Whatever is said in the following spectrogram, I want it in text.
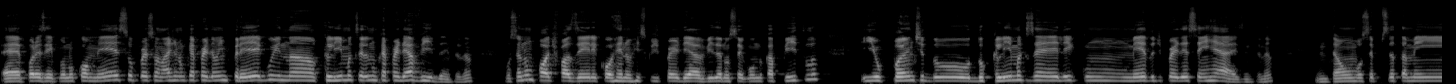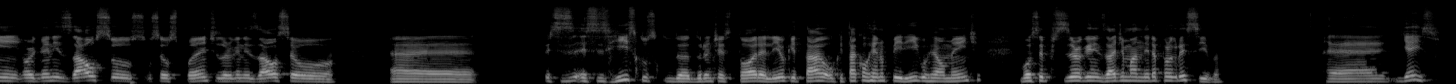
É, por exemplo, no começo o personagem não quer perder o emprego e no clímax ele não quer perder a vida, entendeu? Você não pode fazer ele correndo o risco de perder a vida no segundo capítulo e o punch do, do clímax é ele com medo de perder 100 reais, entendeu? Então você precisa também organizar os seus, os seus punches, organizar o seu. É, esses, esses riscos durante a história ali, o que está o que tá correndo perigo realmente, você precisa organizar de maneira progressiva. É, e é isso.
